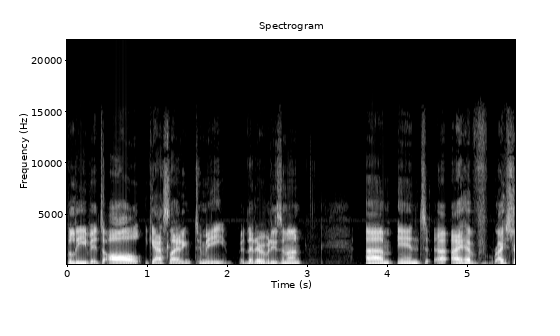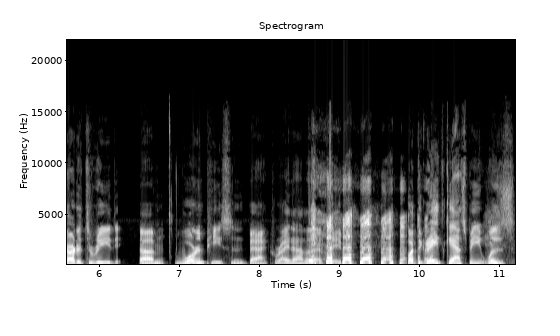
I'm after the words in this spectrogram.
believe it's all gaslighting to me that everybody's in on. Um, and uh, I have I started to read um, War and Peace and backed right out of that baby. but The Great Gatsby was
